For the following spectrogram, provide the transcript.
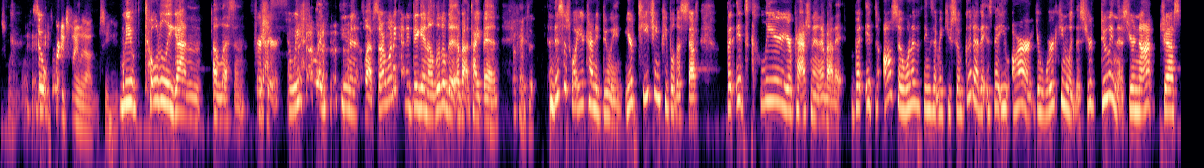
explain it. So It's hard to explain without seeing it. we've totally gotten a lesson for Yes. sure. And we have like 15 minutes left. So I want to kind of dig in a little bit about type ed. okay. And this is what you're kind of doing. You're teaching people this stuff, but it's clear you're passionate about it. But it's also one of the things that make you so good at it is that you are, you're working with this, you're doing this. You're not just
